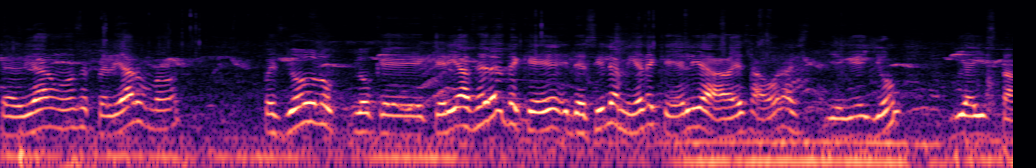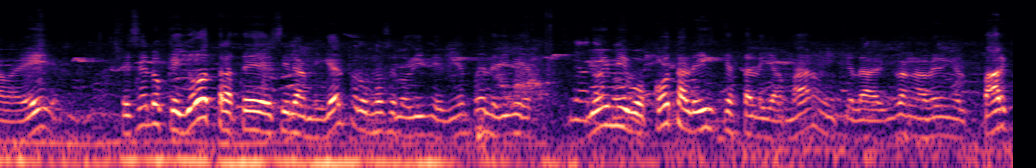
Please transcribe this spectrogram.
pelearon o no se pelearon, ¿no? Pues yo lo, lo que quería hacer es de que decirle a Miguel de que Elia a esa hora llegué yo y ahí estaba ella. Eso es lo que yo traté de decirle a Miguel, pero no se lo dije bien, pues le dije, yo y mi bocota le dije que hasta le llamaron y que la iban a ver en el parque.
